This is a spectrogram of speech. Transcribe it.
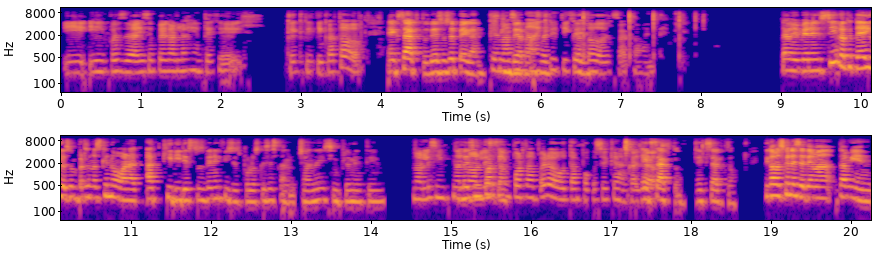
Y, y pues de ahí se pega la gente que, que critica todo, Exacto, de eso se pegan. que no hace nada critica Sí. todo, exactamente. También vienen, sí, lo que te digo, son personas que no van a adquirir estos beneficios por los que se están luchando y simplemente... No les, No no les les importa. importa, pero tampoco se quedan callados. Exacto, exacto. Digamos que en ese tema también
